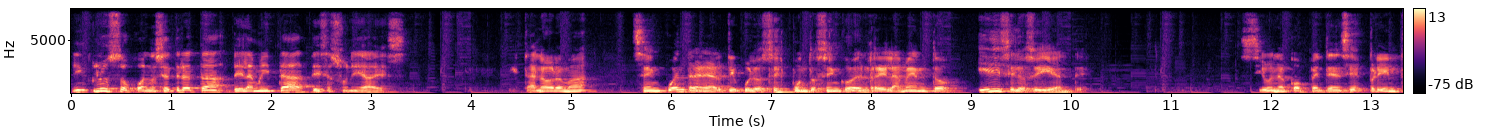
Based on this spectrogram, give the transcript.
incluso cuando se trata de la mitad de esas unidades. Esta norma se encuentra en el artículo 6.5 del reglamento y dice lo siguiente. Si una competencia sprint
